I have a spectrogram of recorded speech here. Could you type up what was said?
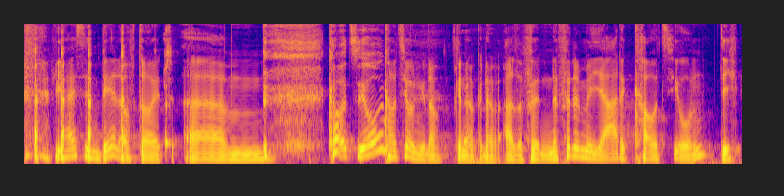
wie heißt denn Bail auf Deutsch? Ähm, Kaution? Kaution, genau, genau, genau. Also für eine Viertelmilliarde Kaution, die ich,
